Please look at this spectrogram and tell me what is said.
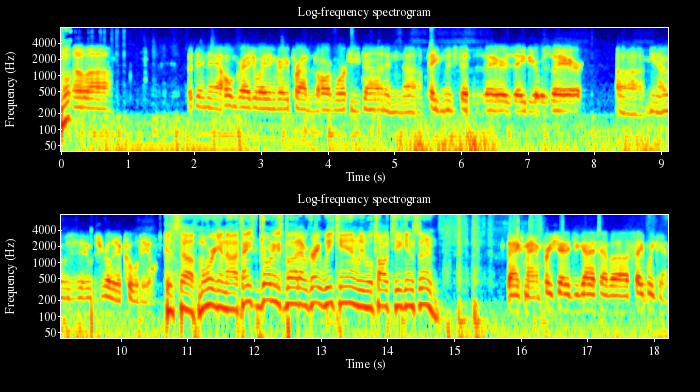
Well- So, uh, but then uh, Holton graduating, very proud of the hard work he's done, and uh, Peyton Winstead was there, Xavier was there. Uh, you know, it was it was really a cool deal. Good stuff. Morgan, uh, thanks for joining us, bud. Have a great weekend. We will talk to you again soon. Thanks, man. Appreciate it. You guys have a safe weekend.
